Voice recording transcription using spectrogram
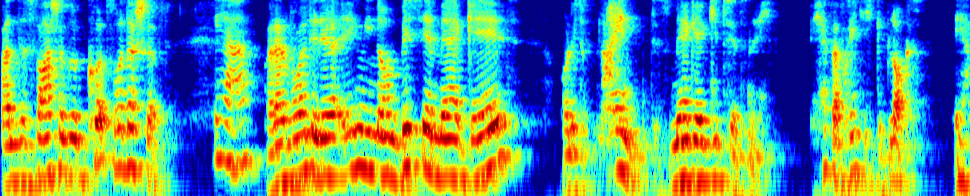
Und das war schon so kurz vor Unterschrift. Ja, Und dann wollte der irgendwie noch ein bisschen mehr Geld. Und ich so, nein, das mehr Geld gibt's jetzt nicht. Ich habe das richtig geblockt. Ja.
